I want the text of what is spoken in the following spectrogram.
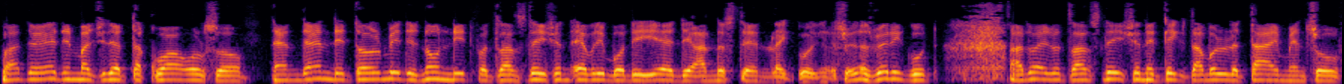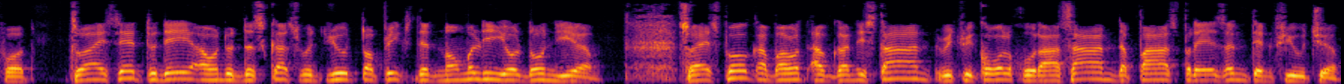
but they had in Masjid Taqwa also. And then they told me there's no need for translation, everybody here, they understand, like, so it was very good. Otherwise the translation, it takes double the time and so forth. So I said today I want to discuss with you topics that normally you don't hear. So I spoke about Afghanistan, which we call Khurasan, the past, present and future.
